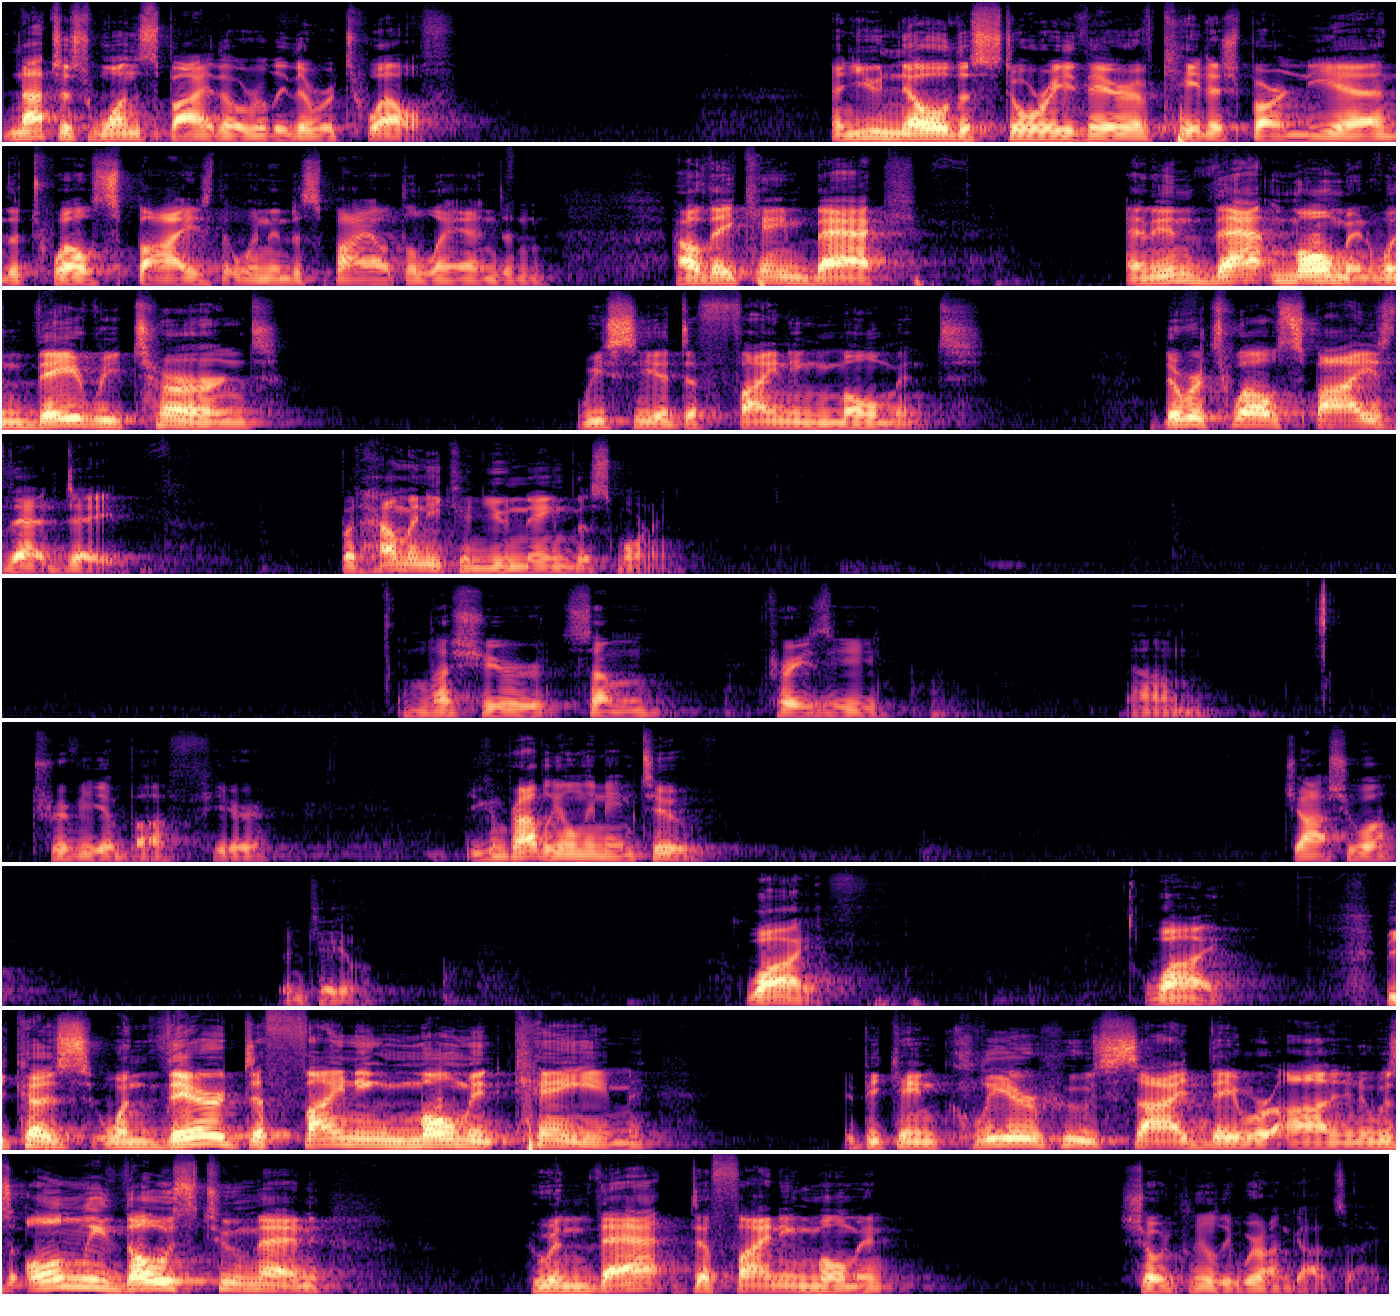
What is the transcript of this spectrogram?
Not just one spy, though, really, there were 12. And you know the story there of Kadesh Barnea and the 12 spies that went in to spy out the land and how they came back. And in that moment, when they returned, we see a defining moment. There were 12 spies that day, but how many can you name this morning? Unless you're some crazy um, trivia buff here, you can probably only name two Joshua and Caleb. Why? Why? Because when their defining moment came, it became clear whose side they were on. And it was only those two men who, in that defining moment, showed clearly we're on God's side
